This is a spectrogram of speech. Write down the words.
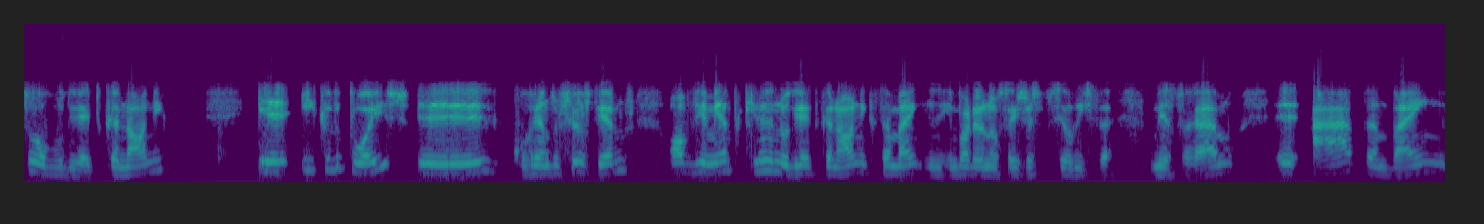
sob o direito canónico e que depois, correndo os seus termos, obviamente que no direito canónico também, embora eu não seja especialista nesse ramo, há também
